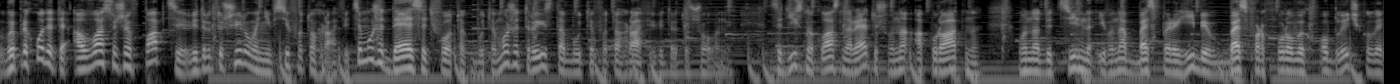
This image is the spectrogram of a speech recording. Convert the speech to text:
Ви приходите, а у вас уже в папці відретушіровані всі фотографії. Це може 10 фоток бути, може 300 бути фотографій відретушованих. Це дійсно класна ретуш, вона акуратна, вона доцільна і вона без перегибів, без фарфорових облич, коли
